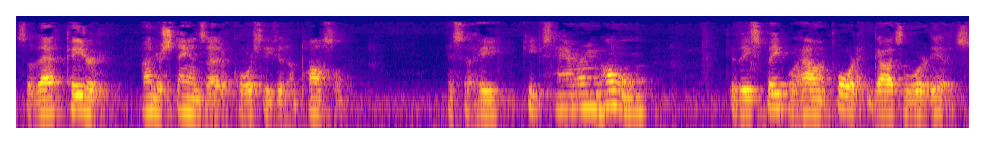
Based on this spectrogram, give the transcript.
So that Peter understands that, of course, he's an apostle. And so he keeps hammering home to these people how important God's Word is.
